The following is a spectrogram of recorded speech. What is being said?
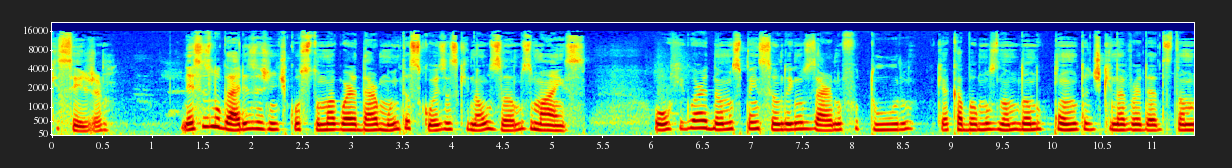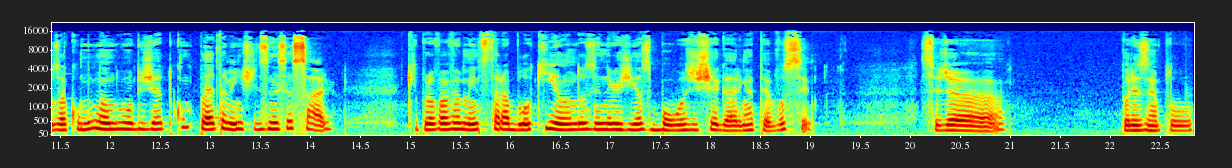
que seja. Nesses lugares a gente costuma guardar muitas coisas que não usamos mais, ou que guardamos pensando em usar no futuro, que acabamos não dando conta de que na verdade estamos acumulando um objeto completamente desnecessário que provavelmente estará bloqueando as energias boas de chegarem até você. Seja, por exemplo,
